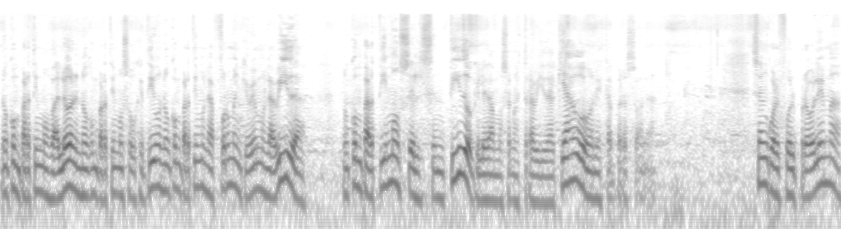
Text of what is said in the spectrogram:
no compartimos valores, no compartimos objetivos, no compartimos la forma en que vemos la vida, no compartimos el sentido que le damos a nuestra vida. ¿Qué hago con esta persona? ¿Saben cuál fue el problema?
